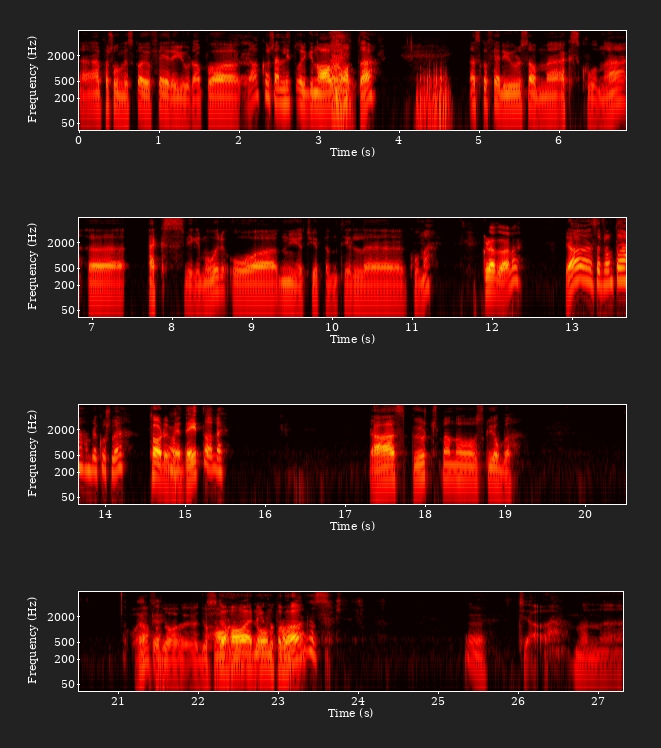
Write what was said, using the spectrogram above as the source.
Eh, Jeg personlig skal jo feire jula på ja, kanskje en litt original måte. Jeg skal feire jul sammen med ekskone, eh, eks-svigermor og nye typen til eh, kone. Gleder du deg, eller? Ja, jeg ser fram til det. Det blir koselig. Tar du med date, da, eller? Ja, Jeg spurte, men hun skulle jobbe. Oh, ja, så du, har- du Så du har noen på gang? Altså? Tja, men eh,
